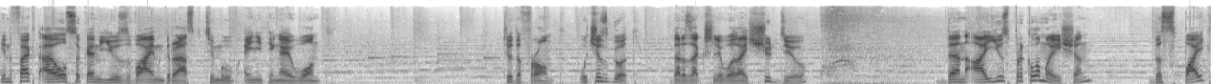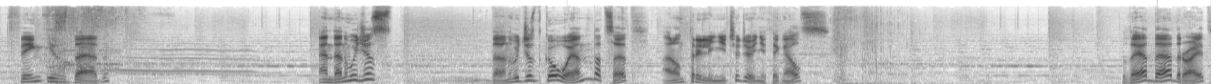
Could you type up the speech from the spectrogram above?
In fact, I also can use Vine Grasp to move anything I want to the front, which is good. That is actually what I should do. Then I use Proclamation. The spiked thing is dead. And then we just... Then we just go in, that's it. I don't really need to do anything else. They're dead, right?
